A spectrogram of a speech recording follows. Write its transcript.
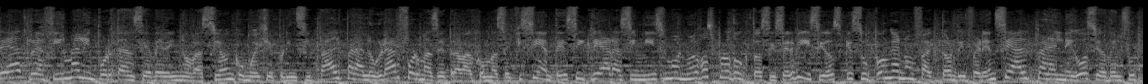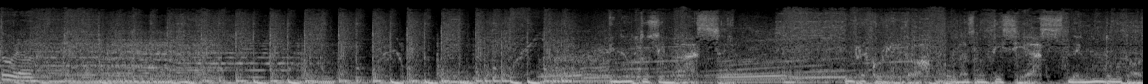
SEAT reafirma la importancia de la innovación como eje principal para lograr formas de trabajo más eficientes y crear asimismo nuevos productos y servicios que supongan un factor diferencial para el negocio del futuro. En autos y más. Un recorrido por las noticias del mundo motor.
